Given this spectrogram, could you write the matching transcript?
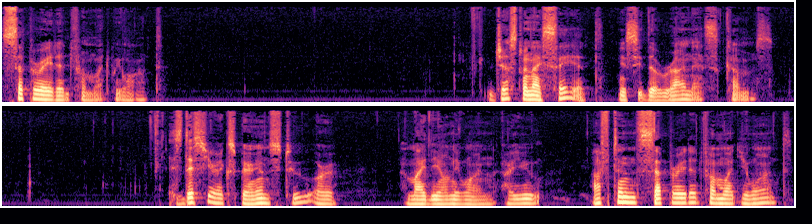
separated from what we want. Just when I say it, you see the rawness comes. Is this your experience too, or am I the only one? Are you often separated from what you want?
